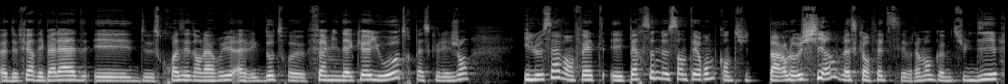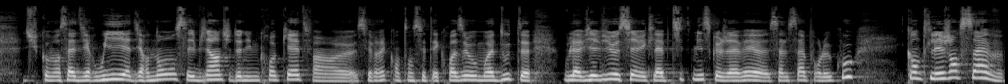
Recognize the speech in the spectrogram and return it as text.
euh, de faire des balades et de se croiser dans la rue avec d'autres familles d'accueil ou autres parce que les gens ils le savent en fait. Et personne ne s'interrompt quand tu parles au chien parce qu'en fait c'est vraiment comme tu le dis tu commences à dire oui à dire non c'est bien tu donnes une croquette. Enfin euh, c'est vrai quand on s'était croisés au mois d'août euh, vous l'aviez vu aussi avec la petite miss que j'avais euh, salsa pour le coup. Quand les gens savent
